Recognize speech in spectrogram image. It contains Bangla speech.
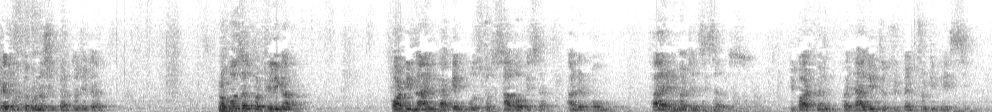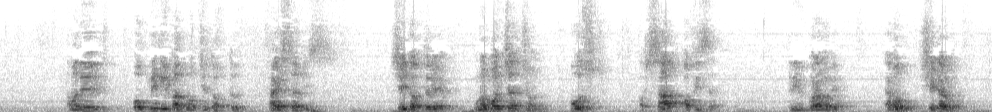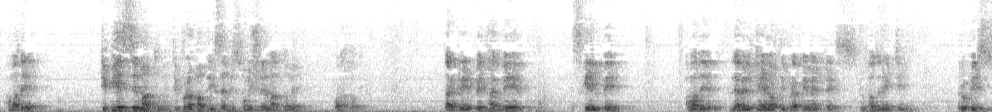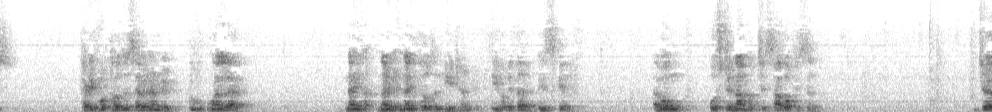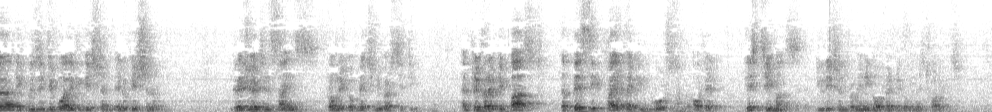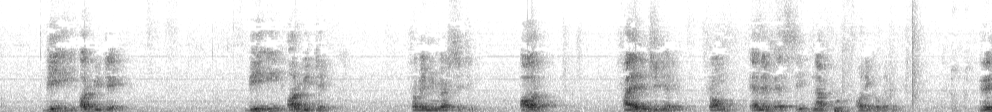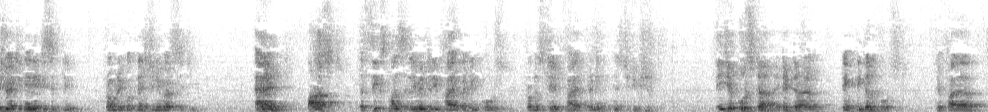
একটা গুরুত্বপূর্ণ সিদ্ধান্ত যেটা proposal for filling up 49 vacant post of sub officer under home fire and emergency service department by direct recruitment through TPSC আমাদের অগ্নি নির্বাপক যে দপ্তর ফায়ার সার্ভিস সেই দপ্তরে উনপঞ্চাশ জন post of sub officer renew করা হবে এবং সেটাও আমাদের টিপিএসসির মাধ্যমে, ত্রিপুরা পাবলিক সার্ভিস কমিশনের মাধ্যমে করা হবে। তার গ্রেড পে থাকবে স্কেল পে আমাদের level ten of Tripura pay matrix two thousand eighteen rupees thirty four thousand seven hundred to one lakh nine thousand eight hundred এইভাবে তার পে স্কেল এবং পোস্টের নাম হচ্ছে সাব অফিসার যা requisite qualification educational. Graduate in science from recognized university and preferably passed the basic firefighting course of at least three months duration from any government recognized college. BE or BTech BE or BTech from an university or fire engineering from NFSC Nagpur or equivalent graduate in any discipline from recognized university and passed the six months elementary firefighting course from a state fire training institution. এই যে পোস্টটা এটা একটা টেকনিক্যাল পোস্ট যে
